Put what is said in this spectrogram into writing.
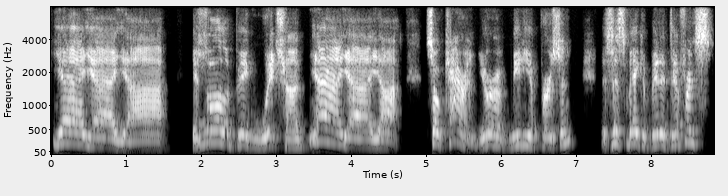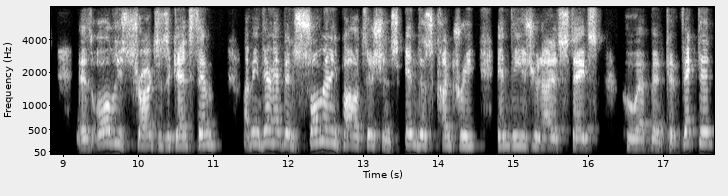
Yeah, yeah, yeah. It's all a big witch hunt. Yeah, yeah, yeah. So Karen, you're a media person. Does this make a bit of difference? Is all these charges against him? I mean, there have been so many politicians in this country, in these United States, who have been convicted,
